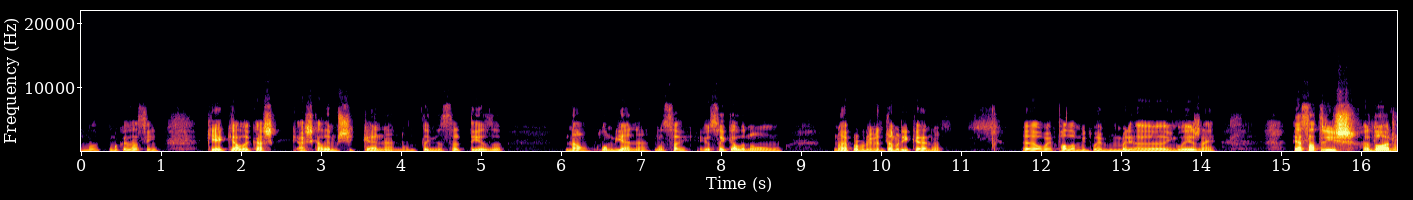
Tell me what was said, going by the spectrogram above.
uma, uma coisa assim, que é aquela que acho, acho que ela é mexicana, não tenho a certeza. Não, colombiana? Não sei. Eu sei que ela não, não é propriamente americana. Uh, ou bem, fala muito bem uh, inglês, né? Essa atriz adoro,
